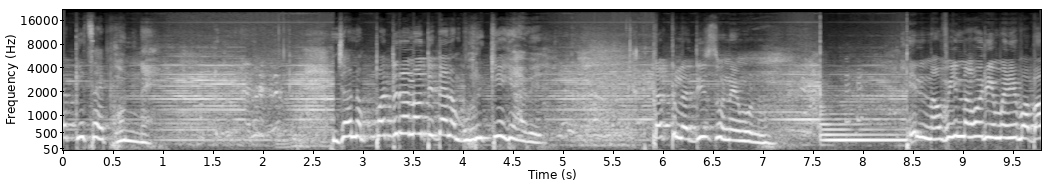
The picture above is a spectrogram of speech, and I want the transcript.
एकीच आहे फोन नाही. ज्यानं पत्र नव्हती त्यानं नक्की घ्यावे टकलं दिसू नये म्हणून. ती नवी नवरी म्हणे बाबा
